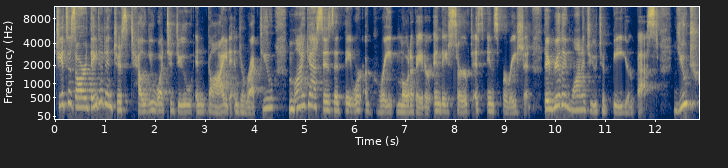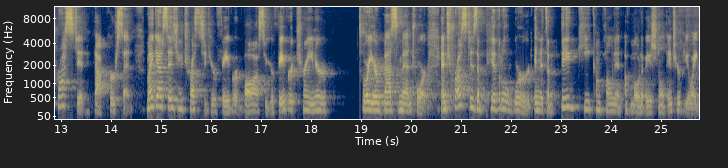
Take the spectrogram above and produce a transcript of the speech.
Chances are they didn't just tell you what to do and guide and direct you. My guess is that they were a great motivator and they served as inspiration. They really wanted you to be your best. You trusted that person. My guess is you trusted your favorite boss or your favorite trainer or your best mentor. And trust is a pivotal word, and it's a big key component of motivational interviewing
